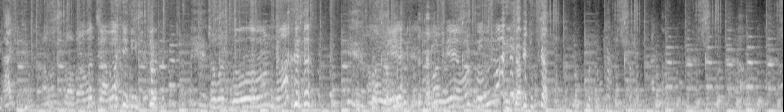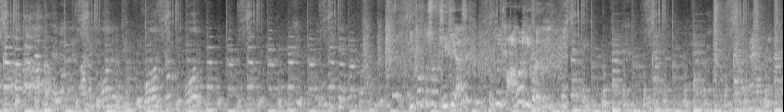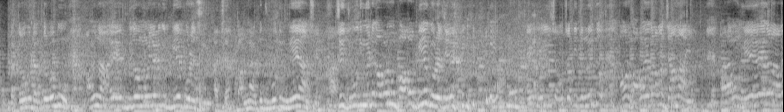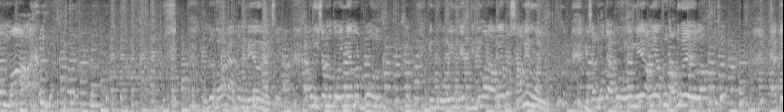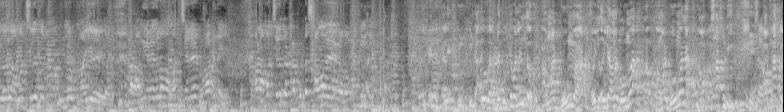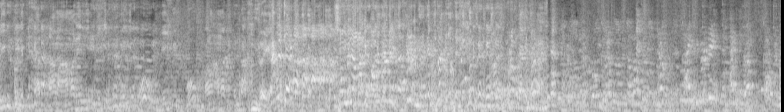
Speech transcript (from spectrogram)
আমার বাবা আমার জামাই আমার বউ আমার মা আমার মেয়ে আমার মেয়ে আমার বৌমা যাবি চুপচাপ। রিপোর্ট তো সব ঠিকই আছে তুমি পাগল কি করে হলে ডাক্তারবাবু ডাক্তারবাবু আমি না এই বিধবা মহিলাটাকে বিয়ে করেছি। আচ্ছা। তার না একটা যুবতী মেয়ে আছে। সেই যুবতী মেয়েটাকে আবার আমার বাবা বিয়ে করেছে। এই- সমস্যাটির জন্যই তো আমার বাবা হয়ে গেল আমার জামাই আর আমার মেয়ে হয়ে গেল আমার মা। ওদের ঘরে না একটা মেয়ে হয়েছে। এখন হিসাব মতো ওই মেয়ে আমার বোন। কিন্তু ওই মেয়ের দিদিমার আমি আবার স্বামী হই। হিসাব মতো এখন ওই মেয়ে আমি এখন দাদু হয়ে গেলাম। একইভাবে আমার ছেলে তার ঠাকুমার ভাই হয়ে গেল আর আমি হয়ে গেলাম আমার ছেলের ভাগ নেই আর আমার ছেলে তার ঠাকুরদার শালা হয়ে গেল তাহলে ডাক্তার ব্যাপারটা বুঝতে পারলেন তো আমার বৌমা ওই ওই যে আমার বৌমা আমার বৌমা না আমার শাশুড়ি আমার শাশুড়ি আমার এই বউ এই বউ আমার নাতনি হয়ে গেল সব মিলে আমাকে দিল। Hadi, hadi, hadi.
